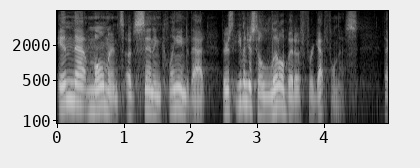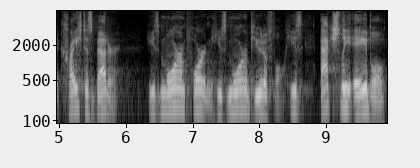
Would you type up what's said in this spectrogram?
in that moment of sin and clinging to that, there's even just a little bit of forgetfulness that Christ is better. He's more important. He's more beautiful. He's actually able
